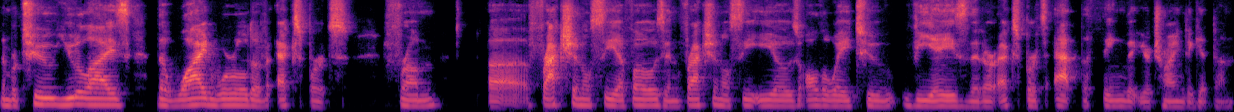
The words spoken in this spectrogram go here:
Number two, utilize the wide world of experts from uh, fractional CFOs and fractional CEOs all the way to VAs that are experts at the thing that you're trying to get done.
